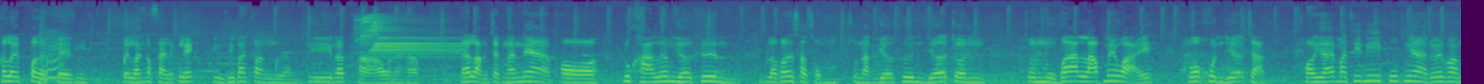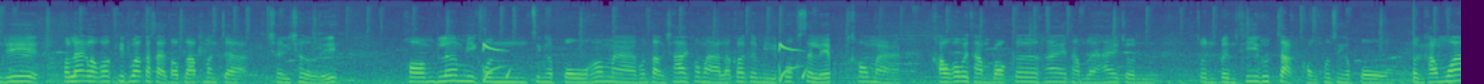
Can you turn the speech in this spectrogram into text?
ก็เลยเปิดเป็นเป็นร้านกาแฟเล็ก ๆ อยู่ที่บ้านกลางเมืองที่ลาดพร้าวนะครับและหลังจากนั้นเนี่ยพอลูกค้าเริ่มเยอะขึ้น เราก็เลยสะสมสุนัขเยอะขึ้น เยอะจน จนหมู่บ้านรับไม่ไหว เพราะคนเยอะจัด พอย้ายมาที่นี่ปุ๊บเนี่ยด้วยความที่ตอนแรกเราก็คิดว่ากระแสตอบรับมันจะเฉยๆ พอเริ่มมีคนสิงคโปร์เข้ามาคนต่างชาติเข้ามา แล้วก็จะมีพวกเซเลบเข้ามา เขาก็ไปทำบล็อกเกอร์ให้ทำอะไรให้จนจนเป็นที่รู้จักของคนสิงคโปร์ส่วนคำว่า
